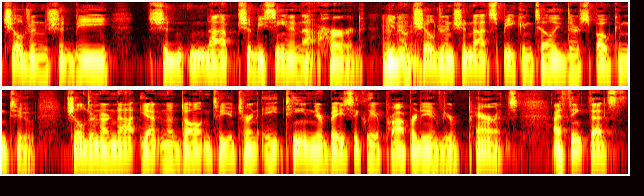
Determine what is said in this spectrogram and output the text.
children should be should not should be seen and not heard. You Mm-hmm. know, children should not speak until they're spoken to. Children are not yet an adult until you turn 18. They're basically a property of your parents. I think that's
